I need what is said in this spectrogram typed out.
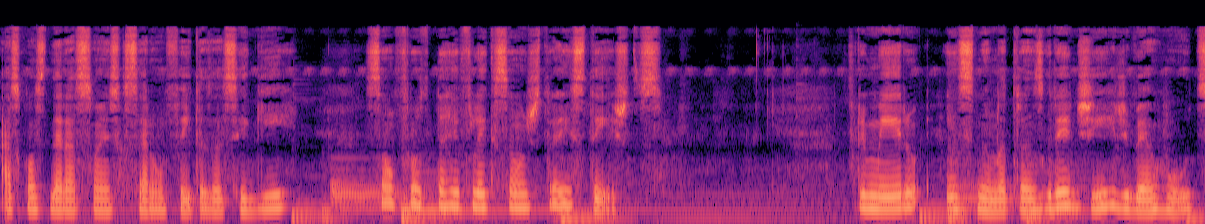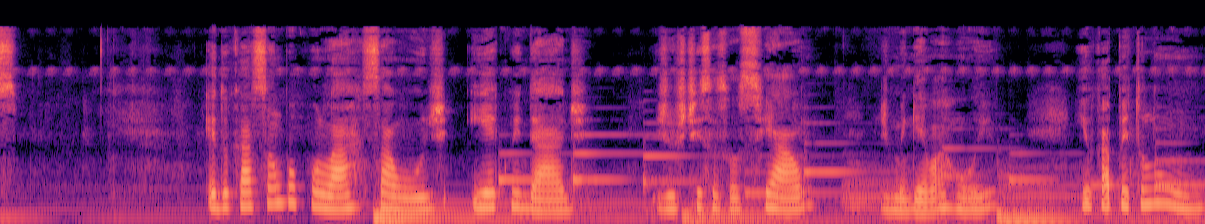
As considerações que serão feitas a seguir são fruto da reflexão de três textos. Primeiro, Ensinando a Transgredir, de Bell Hooks. Educação Popular, Saúde e Equidade, Justiça Social, de Miguel Arroio, e o capítulo 1,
